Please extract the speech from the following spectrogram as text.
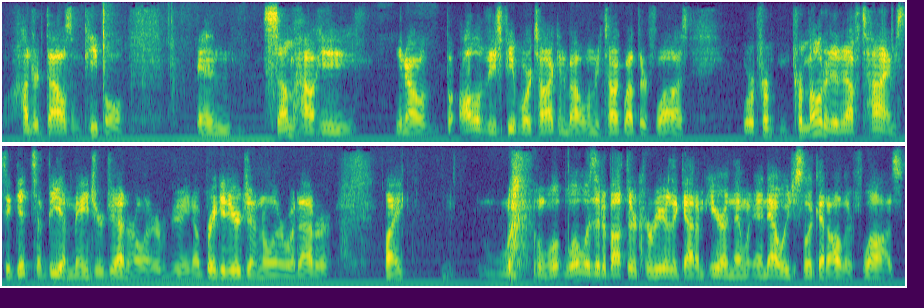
100,000 people. And somehow he you know all of these people we're talking about when we talk about their flaws were pr- promoted enough times to get to be a major general or you know brigadier general or whatever. Like what, what was it about their career that got them here? And then and now we just look at all their flaws.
